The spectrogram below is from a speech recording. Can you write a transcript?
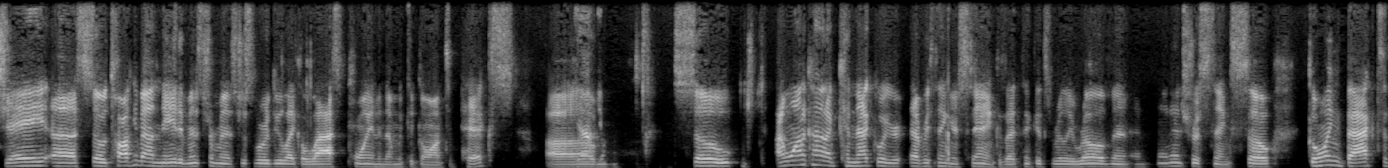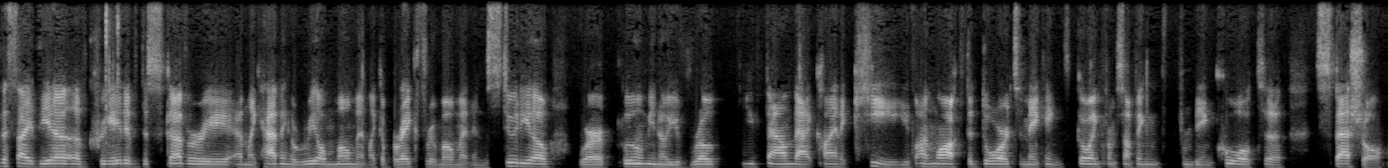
Jay. Uh, so talking about native instruments, just we're gonna do like a last point, and then we could go on to picks. Um, Yeah. So I want to kind of connect with your, everything you're saying because I think it's really relevant and, and interesting. So going back to this idea of creative discovery and like having a real moment, like a breakthrough moment in the studio, where boom, you know, you've wrote you found that kind of key. You've unlocked the door to making going from something from being cool to special.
